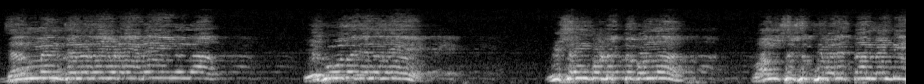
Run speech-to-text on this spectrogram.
ജർമ്മൻ ജനതയുടെ ഇടയിൽ നിന്ന് യഹൂദ ജനതയെ വിഷം കൊടുത്തു കൊന്ന് വംശശുദ്ധി വരുത്താൻ വേണ്ടി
